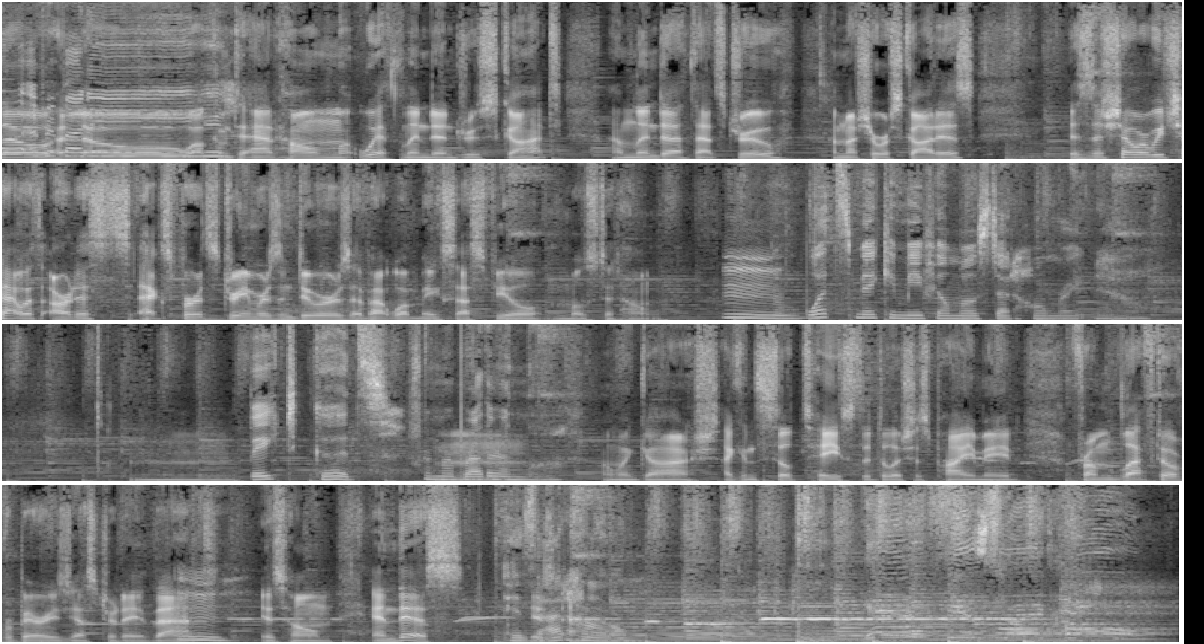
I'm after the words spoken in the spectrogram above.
Hello, everybody. hello. Welcome to At Home with Linda and Drew Scott. I'm Linda, that's Drew. I'm not sure where Scott is. This is a show where we chat with artists, experts, dreamers, and doers about what makes us feel most at home. Hmm, what's making me feel most at home right now? Hmm. Baked goods from my hmm. brother-in-law. Oh my gosh, I can still taste the delicious pie you made from leftover berries yesterday. That hmm. is home. And this Is at home.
